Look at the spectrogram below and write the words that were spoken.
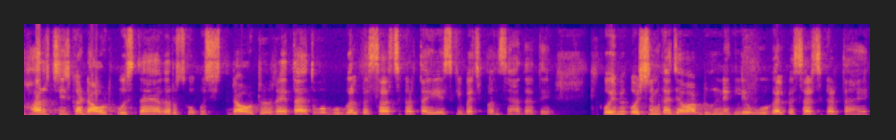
हर चीज़ का डाउट पूछता है। अगर उसको कुछ डाउट रहता है तो वो गूगल पे सर्च करता है। ये इसकी बचपन से आदत है कि कोई भी क्वेश्चन का जवाब ढूँढने के लिए गूगल पे सर्च करता है,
